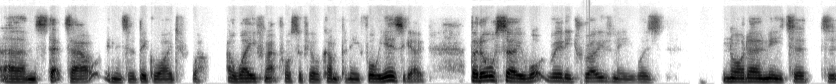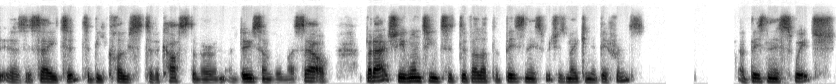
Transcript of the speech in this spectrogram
um, stepped out into the big wide, well, away from that fossil fuel company four years ago. But also what really drove me was not only to, to as I say, to, to be close to the customer and, and, do something myself, but actually wanting to develop a business which is making a difference, a business which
